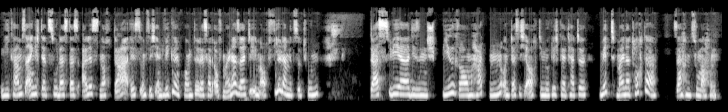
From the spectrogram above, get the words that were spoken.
wie kam es eigentlich dazu, dass das alles noch da ist und sich entwickeln konnte? Das hat auf meiner Seite eben auch viel damit zu tun, dass wir diesen Spielraum hatten und dass ich auch die Möglichkeit hatte, mit meiner Tochter Sachen zu machen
